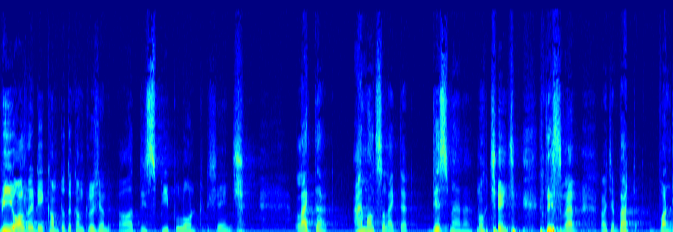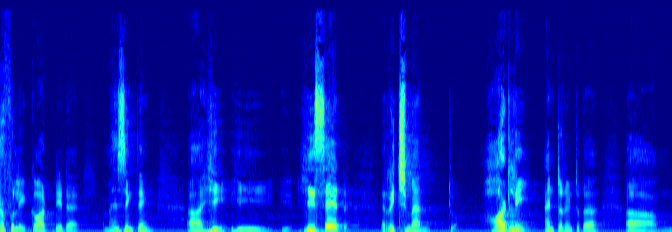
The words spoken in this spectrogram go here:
we already come to the conclusion, oh, these people want to change. like that. I'm also like that. This man, uh, no change. this man, no change. But wonderfully, God did an amazing thing. Uh, he, he, he said, rich man to hardly enter into the um,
